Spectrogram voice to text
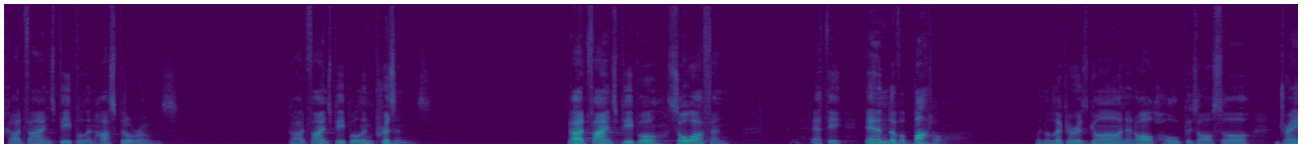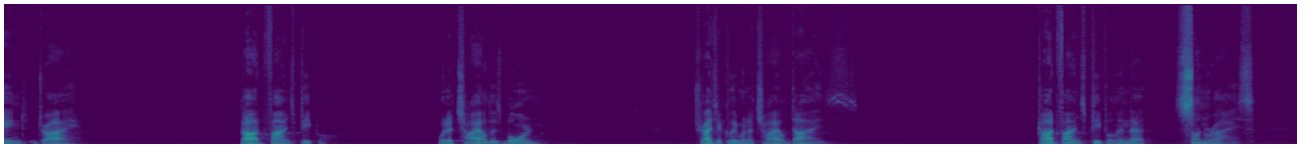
God finds people in hospital rooms. God finds people in prisons. God finds people so often at the end of a bottle when the liquor is gone and all hope is also drained dry. God finds people. When a child is born, tragically, when a child dies, God finds people in that sunrise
